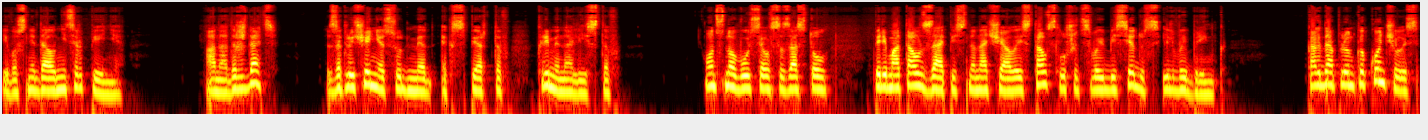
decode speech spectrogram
Его снедало нетерпение. А надо ждать. Заключение судмедэкспертов, криминалистов. Он снова уселся за стол — перемотал запись на начало и стал слушать свою беседу с Ильвой Бринг. Когда пленка кончилась,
